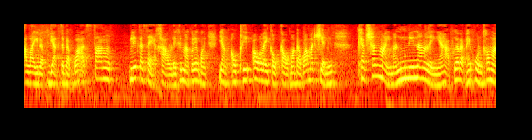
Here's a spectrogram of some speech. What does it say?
อะไรแบบอยากจะแบบว่าสร้างเรียกกระแสข่าวอะไรขึ้นมาก็เรียกบางอย่างเอาคลิปเอาอะไรเก่าๆมาแบบว่ามาเขียนแคปชั่นใหม่มานู่นนี่นั่นอะไรอย่างเงี้ยค่ะ เพื่อแบบให้คนเข้ามา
